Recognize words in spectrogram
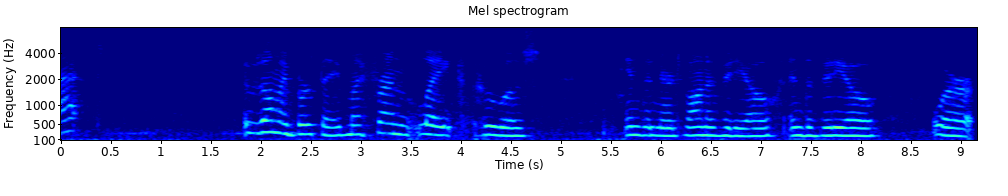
at, it was on my birthday. My friend Lake, who was in the Nerdvana video, in the video where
